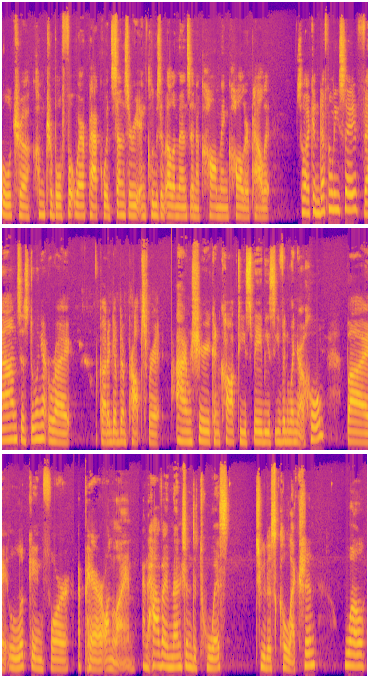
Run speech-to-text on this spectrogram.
ultra comfortable footwear pack with sensory inclusive elements and a calming color palette. So I can definitely say Vans is doing it right. Gotta give them props for it. I'm sure you can cop these babies even when you're at home by looking for a pair online. And have I mentioned the twist to this collection? Well,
